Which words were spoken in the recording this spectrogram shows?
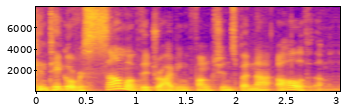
can take over some of the driving functions, but not all of them.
